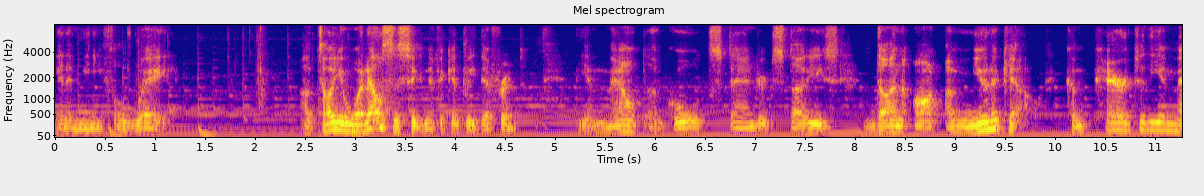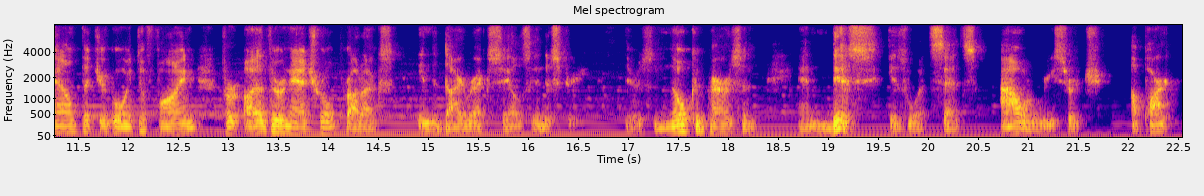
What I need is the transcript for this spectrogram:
in a meaningful way. I'll tell you what else is significantly different the amount of gold standard studies done on Immunocal compared to the amount that you're going to find for other natural products in the direct sales industry. There's no comparison, and this is what sets our research apart.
